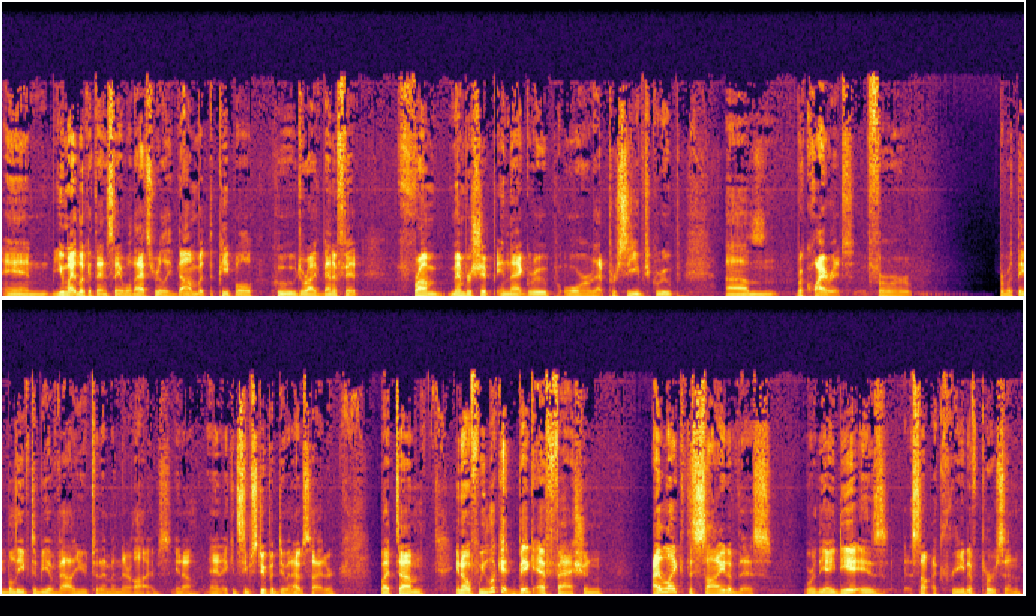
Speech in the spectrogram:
And you might look at that and say, well, that's really dumb. But the people who derive benefit from membership in that group or that perceived group um, require it for for what they believe to be of value to them in their lives, you know. And it can seem stupid to an outsider, but um, you know, if we look at big F fashion, I like the side of this where the idea is a creative person,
